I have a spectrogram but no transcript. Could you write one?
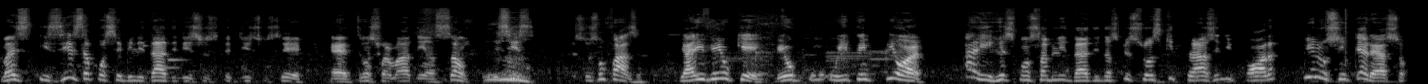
Mas existe a possibilidade disso, disso ser é, transformado em ação? Existe. As pessoas não fazem. E aí vem o quê? Vem o, o item pior. A irresponsabilidade das pessoas que trazem de fora e não se interessam,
